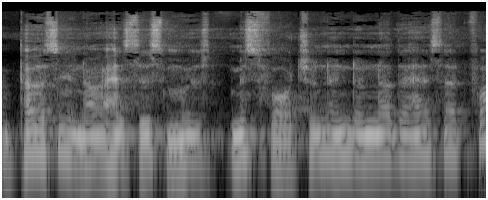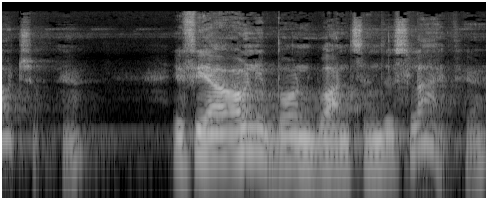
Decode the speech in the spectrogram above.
a person, you know, has this misfortune and another has that fortune, yeah? If we are only born once in this life, yeah?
